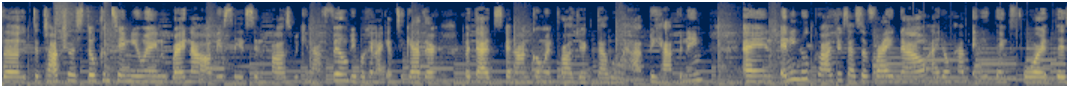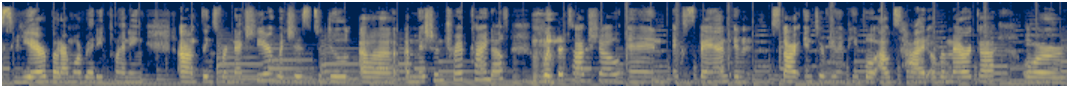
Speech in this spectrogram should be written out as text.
the the talk show is still continuing right now. Obviously, it's in pause. We cannot film. People cannot get together. But that's an ongoing project that will ha- be happening. And any new projects as of right now, I don't have anything for this year, but I'm already planning um, things for next year, which is to do a, a mission trip kind of with the talk show and expand and start interviewing people outside of America or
